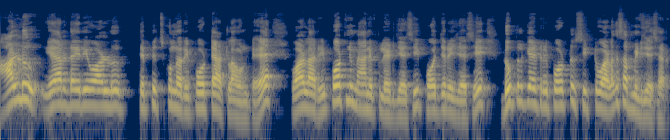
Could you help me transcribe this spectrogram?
వాళ్ళు ఏఆర్ డైరీ వాళ్ళు తెప్పించుకున్న రిపోర్టే అట్లా ఉంటే వాళ్ళ ఆ రిపోర్ట్ని మ్యానిపులేట్ చేసి పోర్జరీ చేసి డూప్లికేట్ రిపోర్టు సిట్ వాళ్ళకి సబ్మిట్ చేశారు.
